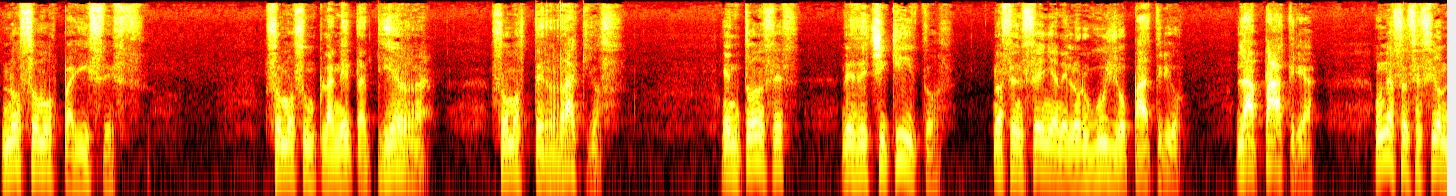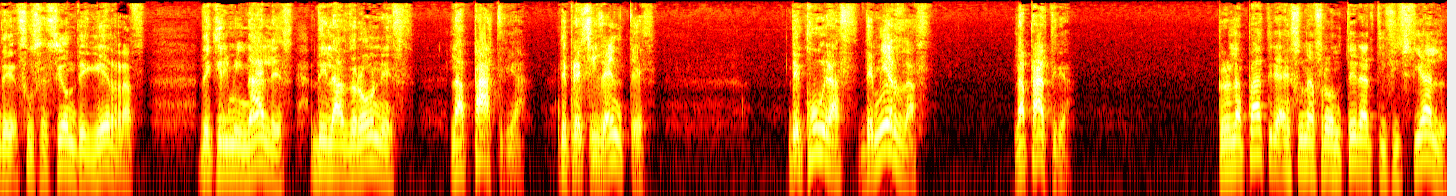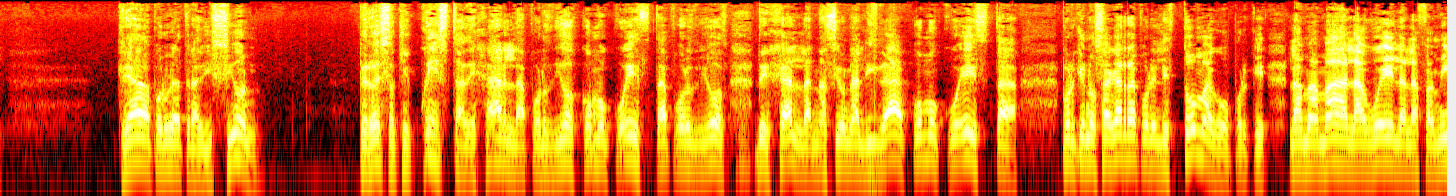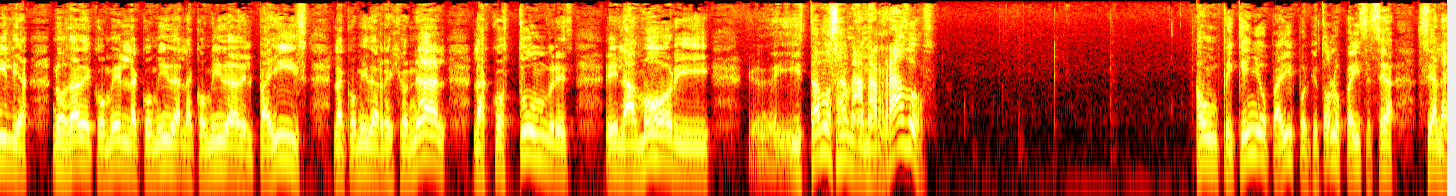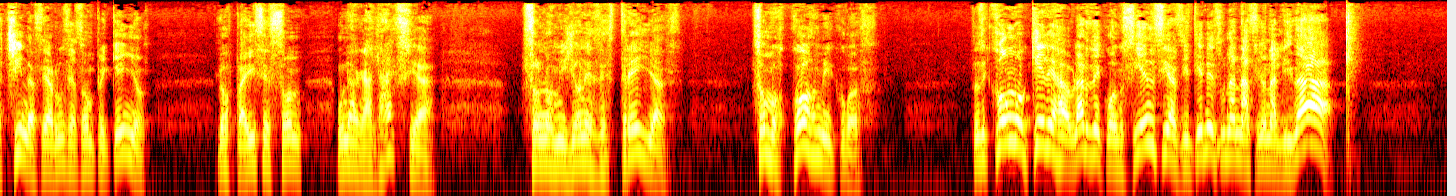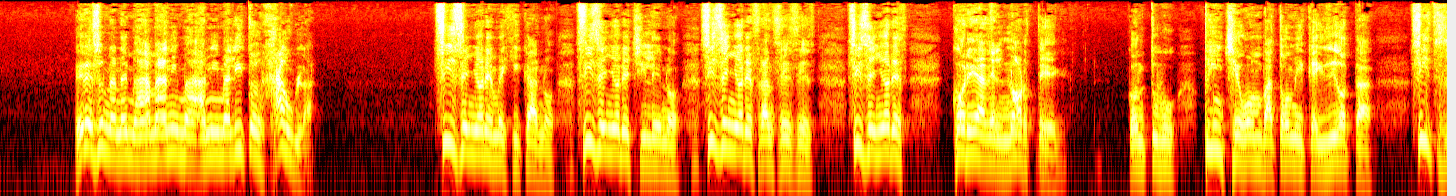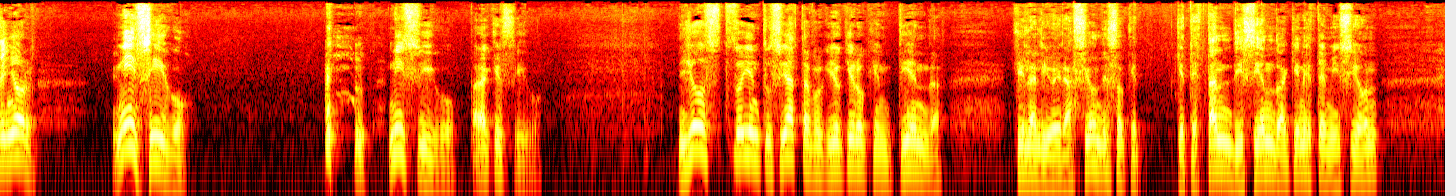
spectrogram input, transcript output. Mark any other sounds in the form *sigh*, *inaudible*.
no somos países, somos un planeta Tierra, somos terráqueos. Entonces, desde chiquitos nos enseñan el orgullo patrio, la patria, una sucesión de, sucesión de guerras, de criminales, de ladrones, la patria, de presidentes, de curas, de mierdas, la patria. Pero la patria es una frontera artificial creada por una tradición. Pero eso que cuesta dejarla, por Dios, ¿cómo cuesta, por Dios, dejar la nacionalidad? ¿Cómo cuesta? Porque nos agarra por el estómago, porque la mamá, la abuela, la familia nos da de comer la comida, la comida del país, la comida regional, las costumbres, el amor y, y estamos amarrados a un pequeño país, porque todos los países, sea, sea la China, sea Rusia, son pequeños. Los países son una galaxia, son los millones de estrellas, somos cósmicos. Entonces, ¿cómo quieres hablar de conciencia si tienes una nacionalidad? Eres un animalito en jaula. Sí, señores mexicanos, sí, señores chilenos, sí, señores franceses, sí, señores Corea del Norte, con tu pinche bomba atómica idiota. Sí, señor, ni sigo. *laughs* ni sigo. ¿Para qué sigo? Yo estoy entusiasta porque yo quiero que entiendas que la liberación de eso que, te están diciendo aquí en esta emisión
